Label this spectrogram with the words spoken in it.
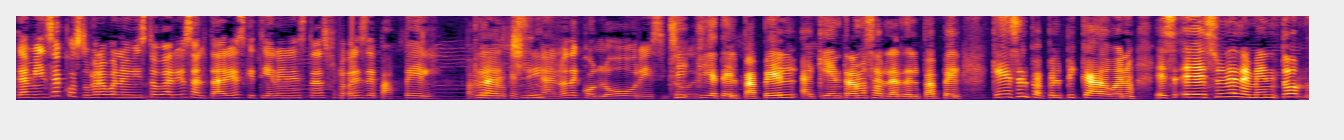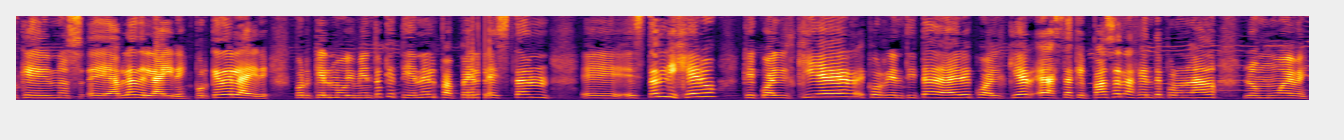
También se acostumbra, bueno, he visto varios altares que tienen estas flores de papel claro que sí. ¿no? De colores y sí, fíjate, el papel, aquí entramos a hablar del papel. ¿Qué es el papel picado? Bueno, es, es un elemento que nos eh, habla del aire. ¿Por qué del aire? Porque el movimiento que tiene el papel es tan, eh, es tan ligero que cualquier corrientita de aire, cualquier, hasta que pase la gente por un lado, lo mueve.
